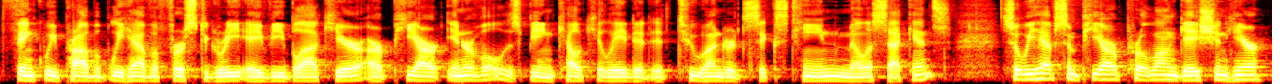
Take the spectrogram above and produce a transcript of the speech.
think we probably have a first degree AV block here. Our PR interval is being calculated at 216 milliseconds. So we have some PR prolongation here.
